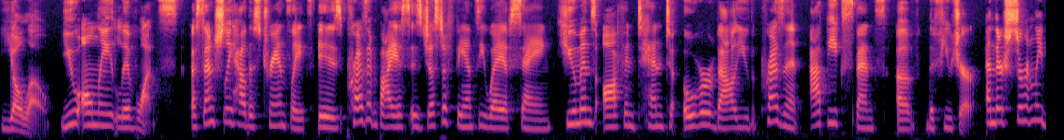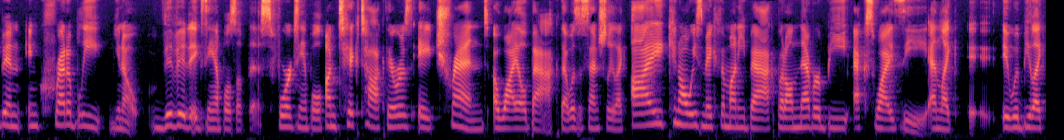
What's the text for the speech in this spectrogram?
YOLO. You only live once. Essentially, how this translates is present bias is just a fancy way of saying humans often tend to overvalue the present at the expense of the future. And there's certainly been incredibly, you know, vivid examples of this. For example, on TikTok, there was a trend a while back that was essentially like, I can always make the money back, but I'll never be XYZ. And like, it, it would be like,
